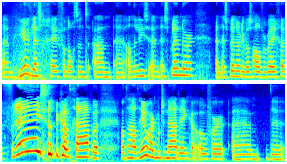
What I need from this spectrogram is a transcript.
Um, heerlijk lesgegeven vanochtend aan uh, Annelies en, en Splendor. En Esplendor die was halverwege vreselijk aan het gapen. Want hij had heel hard moeten nadenken over um, de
